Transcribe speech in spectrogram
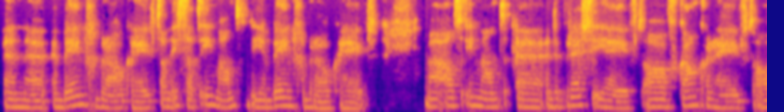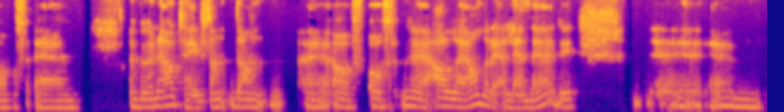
een, uh, een been gebroken heeft, dan is dat iemand die een been gebroken heeft. Maar als iemand een depressie heeft, of kanker heeft, of een burn-out heeft, dan, dan, of, of allerlei andere ellende. Die, um,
